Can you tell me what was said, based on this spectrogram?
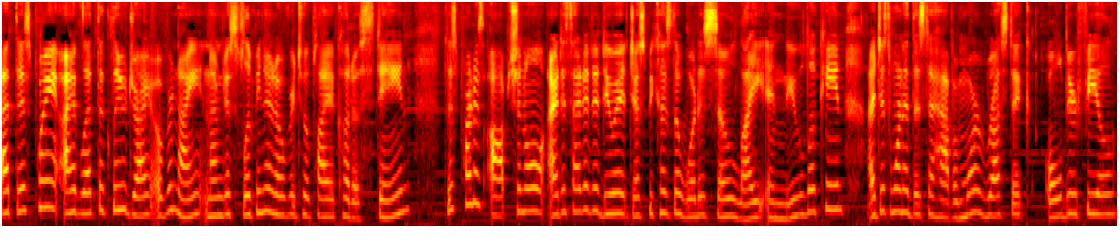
At this point, I've let the glue dry overnight and I'm just flipping it over to apply a coat of stain. This part is optional. I decided to do it just because the wood is so light and new looking. I just wanted this to have a more rustic, older feel.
